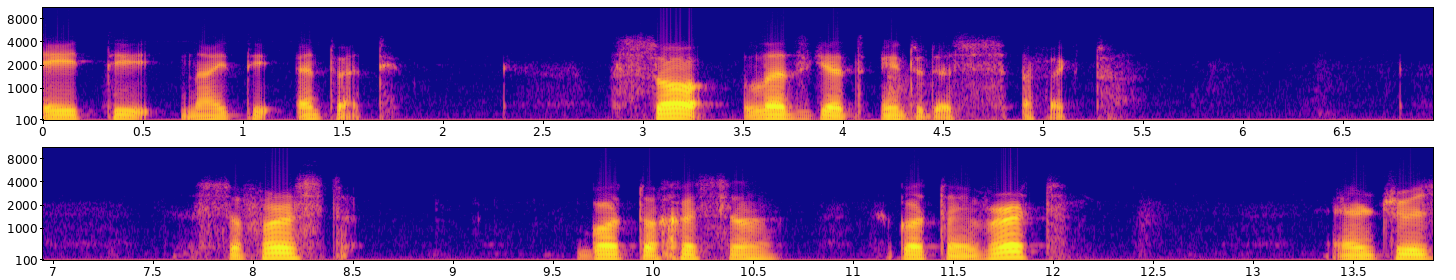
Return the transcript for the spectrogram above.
80, 90 and 20. So let's get into this effect. So first go to hustle, go to invert and choose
